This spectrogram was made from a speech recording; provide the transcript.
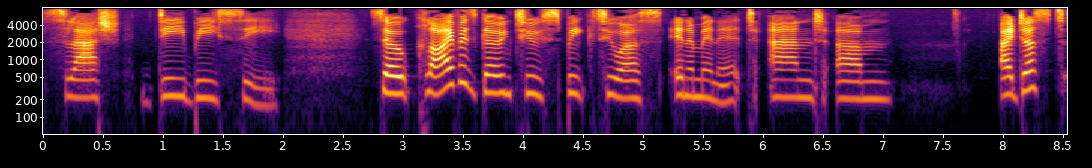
slash DBC. So Clive is going to speak to us in a minute and, um, I just,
